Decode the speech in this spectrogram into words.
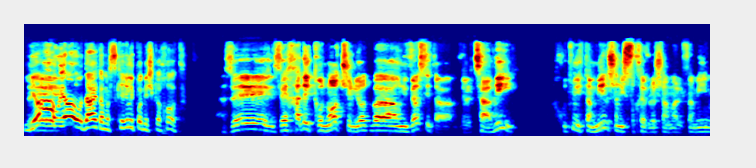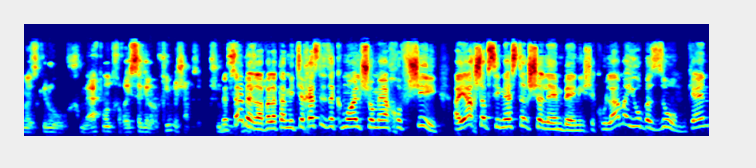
יואו, יואו, די, אתה מזכיר לי פה נשכחות. זה, זה אחד היתרונות של להיות באוניברסיטה, ולצערי, חוץ מאמיר שאני סוחב לשם לפעמים, אז כאילו מעט מאוד חברי סגל הולכים לשם, זה פשוט... בסדר, אבל אתה מתייחס לזה כמו אל שומע חופשי. היה עכשיו סמסטר שלם, בני, שכולם היו בזום, כן?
